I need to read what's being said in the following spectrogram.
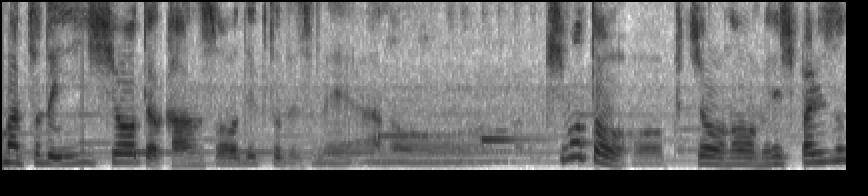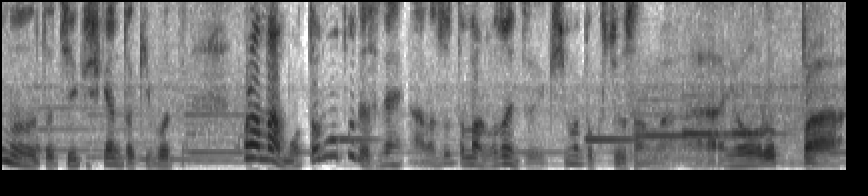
まあ、ちょっと印象というか感想でいくとですね、あの、岸本区長のミニシパリズムと地域試験と希望って、これはまあもともとですね、あのずっとまあご存知という岸本区長さんはヨーロッパ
